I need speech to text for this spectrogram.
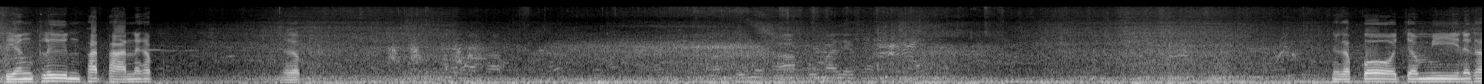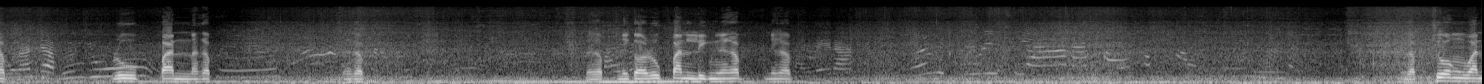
เสียงคลื่นพัดผ่านนะครับนะครับ นะครับ ก็จะมีนะครับ รูปปั้นนะครับนะครับนะครับ นี่ก็รูปปั้นลิงนะครับนี่ครับนะครับช่วงวัน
